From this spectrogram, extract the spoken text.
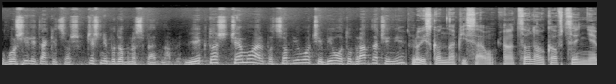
ogłosili takie coś? Wcześniej podobno spadł nawet. Wie ktoś czemu albo co było? Czy było to prawda, czy nie? Luiskon napisał, a co naukowcy nie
